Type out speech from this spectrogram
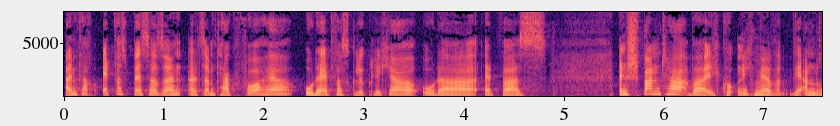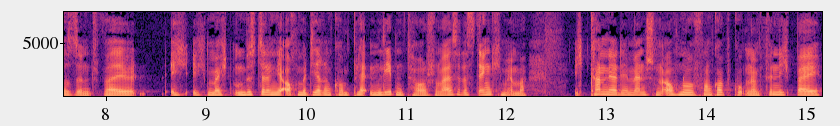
einfach etwas besser sein als am Tag vorher oder etwas glücklicher oder etwas entspannter, aber ich gucke nicht mehr, wie andere sind, weil ich, ich möchte, müsste dann ja auch mit deren kompletten Leben tauschen, weißt du? Das denke ich mir immer. Ich kann ja den Menschen auch nur vom Kopf gucken. Dann finde ich bei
